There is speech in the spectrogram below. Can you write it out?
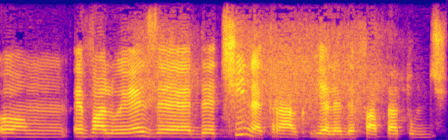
um, evalueze de cine trag ele de fapt atunci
